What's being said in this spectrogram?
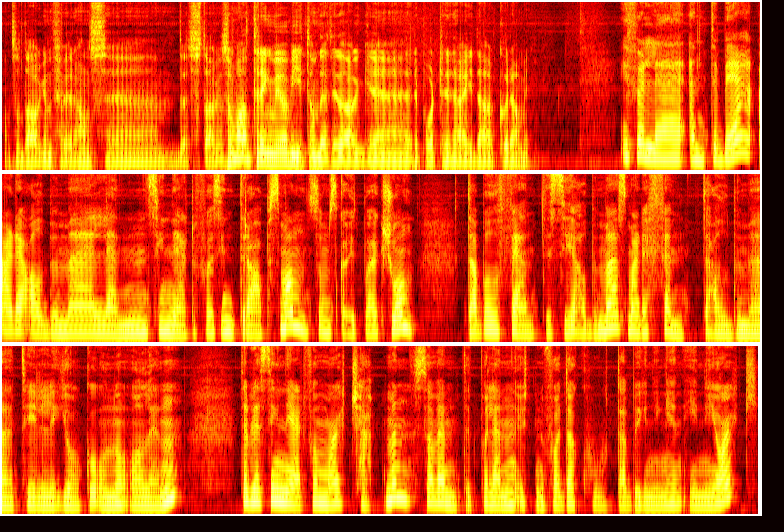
altså dagen før hans dødsdag. Så hva trenger vi å vite om dette i dag, reporter Aida Korami? Ifølge NTB er det albumet Lennon signerte for sin drapsmann som skal ut på auksjon. Double Fantasy-albumet, som er det femte albumet til Yoko Ono og Lennon. Det ble signert for Mark Chapman, som ventet på Lennon utenfor Dakota-bygningen i New York,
